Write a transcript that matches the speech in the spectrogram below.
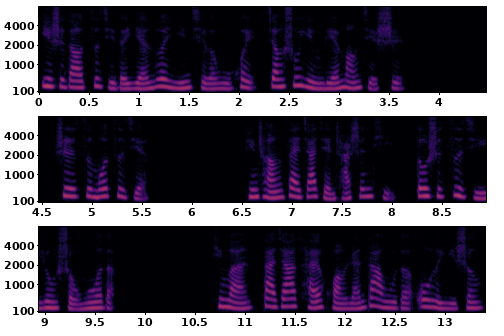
意识到自己的言论引起了误会。江疏影连忙解释，是自摸自检。平常在家检查身体都是自己用手摸的。听完，大家才恍然大悟的哦了一声。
